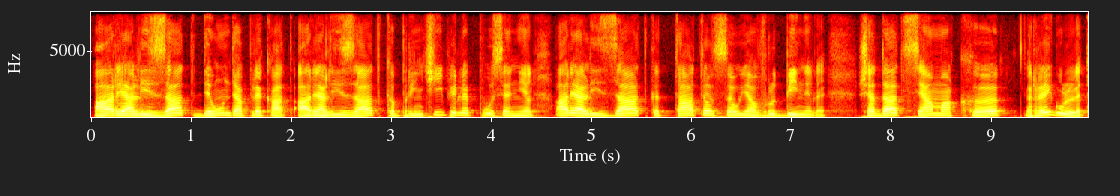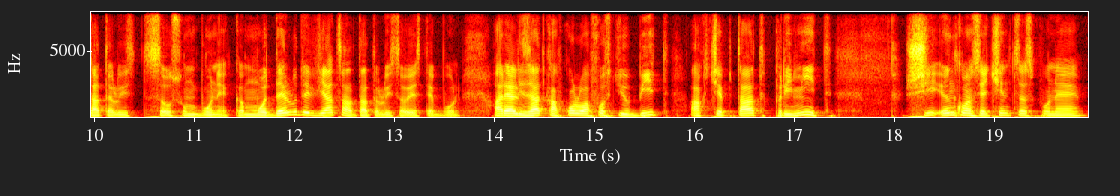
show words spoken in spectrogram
a realizat de unde a plecat, a realizat că principiile puse în el, a realizat că tatăl său i-a vrut binele și a dat seama că regulile tatălui său sunt bune, că modelul de viață al tatălui său este bun. A realizat că acolo a fost iubit, acceptat, primit și în consecință spune,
